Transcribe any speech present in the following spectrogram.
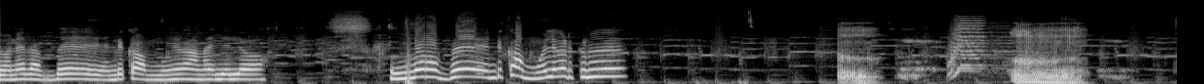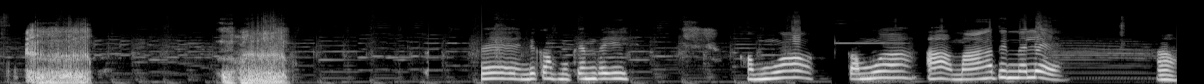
ചോനെ റബ്ബേ എന്റെ കമ്മൂൽ കാണാനില്ലല്ലോ. ഉള്ള റബ്ബേ എന്റെ കമ്മൂല്ലേ കിടക്കണ്? എന്റെ കമ്മുക്ക് എന്തായി? കമ്മുവോ? കമ്മുവോ? ആ മാങ്ങ തിന്നല്ലേ? ആ.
